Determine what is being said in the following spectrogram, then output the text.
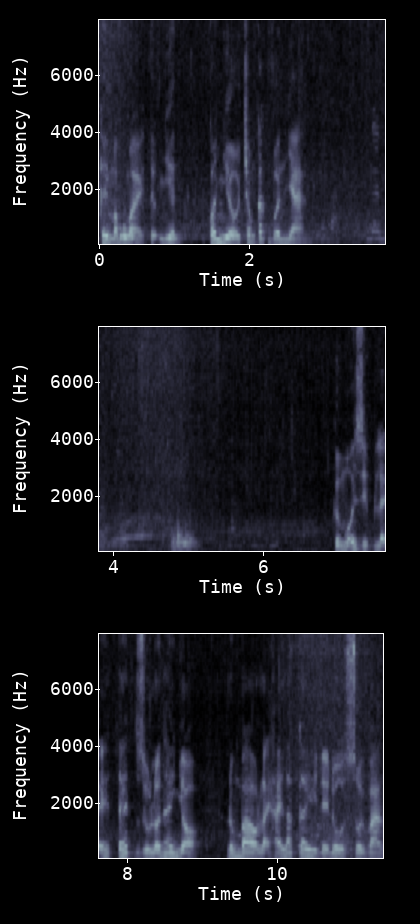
Cây mọc ngoài tự nhiên, có nhiều trong các vườn nhà. Cứ mỗi dịp lễ, Tết dù lớn hay nhỏ, đồng bào lại hái lá cây để đổ sôi vàng.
